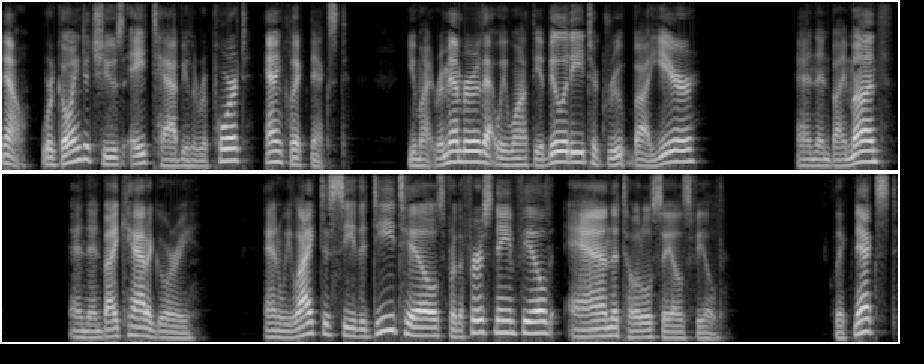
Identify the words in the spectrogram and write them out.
Now, we're going to choose a tabular report and click Next. You might remember that we want the ability to group by year, and then by month, and then by category. And we like to see the details for the first name field and the total sales field. Click Next.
